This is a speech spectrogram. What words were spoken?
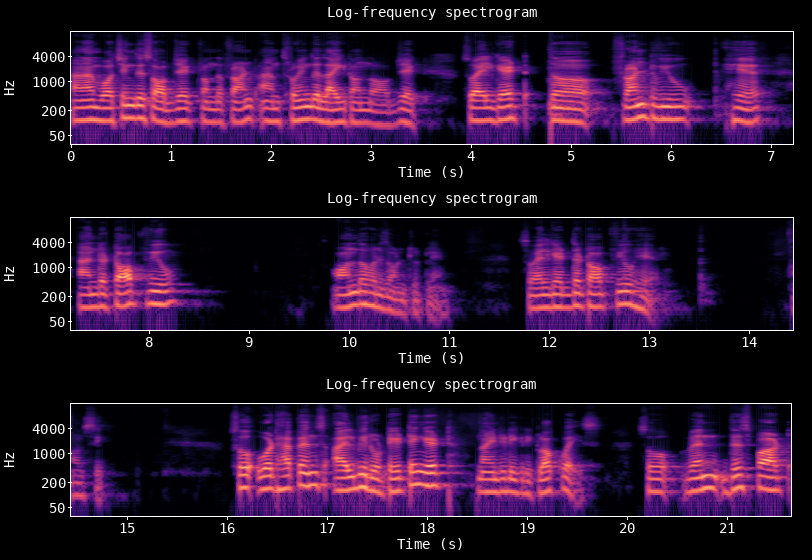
and I'm watching this object from the front. I'm throwing the light on the object. So I'll get the front view here and the top view on the horizontal plane. So, I will get the top view here on C. So, what happens I will be rotating it 90 degree clockwise. So, when this part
